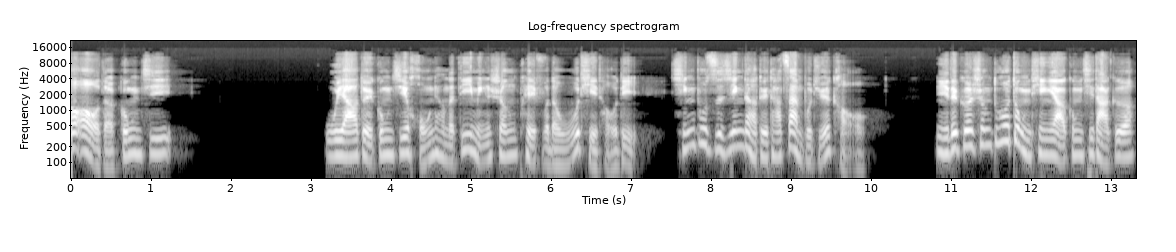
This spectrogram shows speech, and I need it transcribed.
傲的公鸡。乌鸦对公鸡洪亮的低鸣声佩服得五体投地，情不自禁地对它赞不绝口：“你的歌声多动听呀，公鸡大哥，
